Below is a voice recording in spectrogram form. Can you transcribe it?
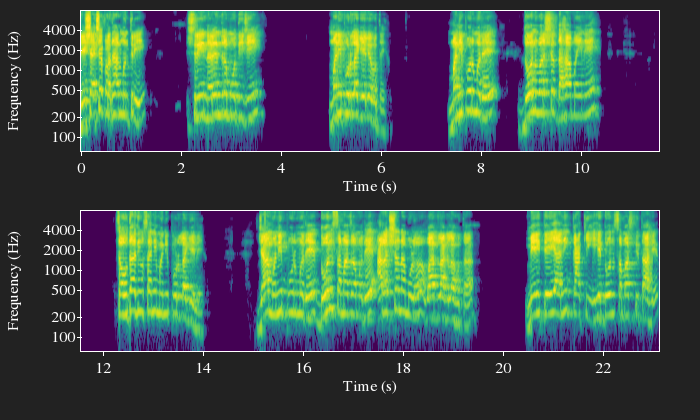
देशाचे प्रधानमंत्री श्री नरेंद्र मोदीजी मणिपूरला गेले होते. मणिपूरमध्ये दोन वर्ष दहा महिने चौदा दिवसांनी मणिपूरला गेले. ज्या मणिपूरमध्ये दोन समाजामध्ये आरक्षणामुळं वाद लागला होता मेतेई आणि काकी हे दोन समाज तिथं आहेत.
